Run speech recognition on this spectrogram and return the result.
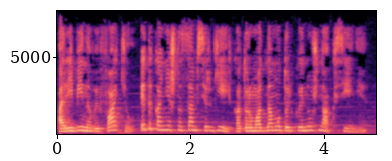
А рябиновый факел – это, конечно, сам Сергей, которому одному только и нужна Ксения –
